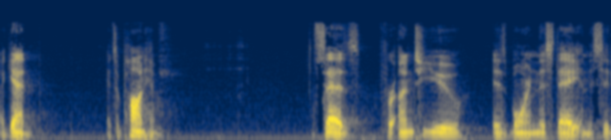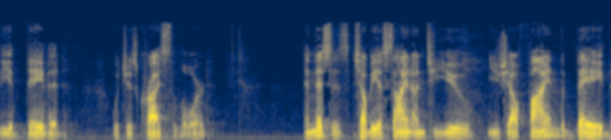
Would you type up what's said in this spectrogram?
again, it's upon him. It says, For unto you is born this day in the city of David which is Christ the Lord. And this is, shall be a sign unto you you shall find the babe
